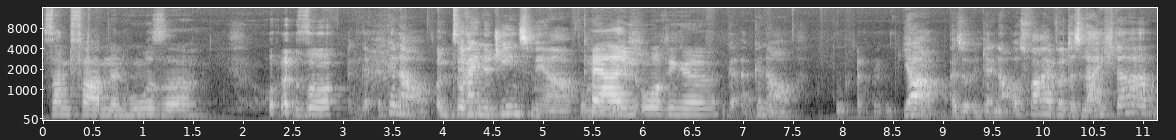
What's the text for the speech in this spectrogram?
sandfarbenen Hose oder so. Genau. Und so Keine Jeans mehr. Perlen, Ohrringe. Genau ja, also in deiner Auswahl wird es leichter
